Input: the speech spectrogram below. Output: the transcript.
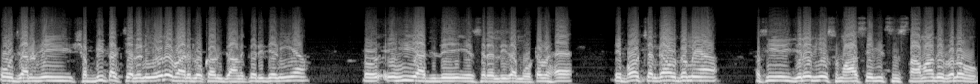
ਉਹ ਜਨਵਰੀ 26 ਤੱਕ ਚੱਲਣੀ, ਉਹਦੇ ਬਾਰੇ ਲੋਕਾਂ ਨੂੰ ਜਾਣਕਾਰੀ ਦੇਣੀ ਆ। ਤੋ ਇਹੀ ਅੱਜ ਦੇ ਇਸ ਰੈਲੀ ਦਾ ਮੋਟਿਵ ਹੈ ਇਹ ਬਹੁਤ ਚੰਗਾ ਉਦਮ ਆ। ਅਸੀਂ ਜ਼ਿਲ੍ਹੇ ਦੀਆਂ ਸਮਾਜ ਸੇਵੀ ਸੰਸਥਾਵਾਂ ਦੇ ਵੱਲੋਂ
